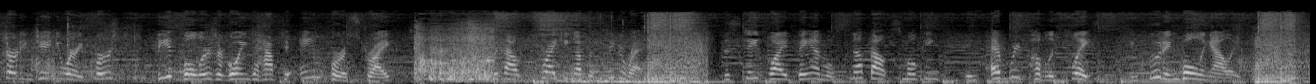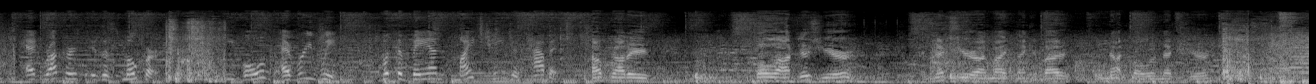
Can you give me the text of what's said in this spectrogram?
Starting January 1st, these bowlers are going to have to aim for a strike without striking up a cigarette. The statewide ban will snuff out smoking in every public place, including bowling alleys. Ed Ruckers is a smoker. He bowls every week, but the ban might change his habit. I'll probably bowl out this year, and next year I might think about it not bowling next year.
